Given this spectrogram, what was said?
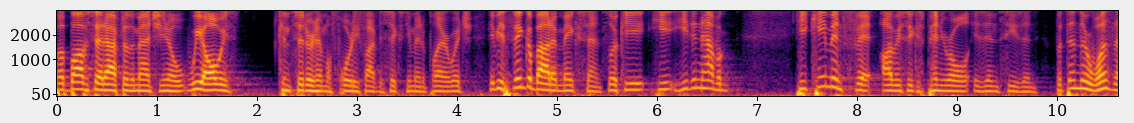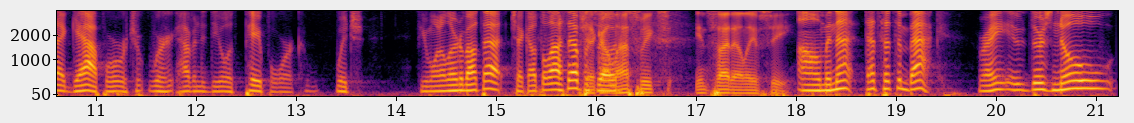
But Bob said after the match, you know, we always considered him a 45 to 60 minute player, which, if you think about it, makes sense. Look, he, he, he didn't have a, he came in fit, obviously, because Penarol is in season. But then there was that gap where we're, we're having to deal with paperwork, which if you want to learn about that, check out the last episode. Check out last week's Inside LAFC. Um, and that that sets him back, right? There's no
